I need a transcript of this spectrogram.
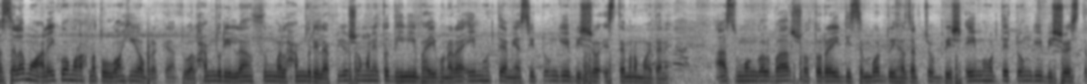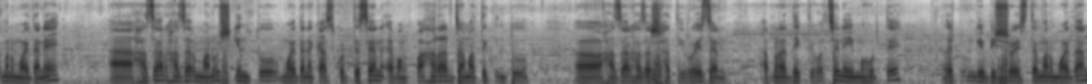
আসসালামু আলাইকুম রহমতুল্লাহি ওবরাকাত আলহামদুলিল্লাহ সুম আলহামদুলিল্লাহ। প্রিয় সম্মানিত দিনী ভাই বোনেরা, এই মুহূর্তে আমি আছি টঙ্গী বিশ্ব ইস্তেমার ময়দানে। আজ মঙ্গলবার, সতেরোই ডিসেম্বর দুই হাজার চব্বিশ। এই মুহূর্তে টঙ্গী বিশ্ব ইস্তেমার ময়দানে হাজার হাজার মানুষ কিন্তু ময়দানে কাজ করতেছেন এবং পাহারার জামাতে কিন্তু হাজার হাজার সাথী রয়েছেন। আপনারা দেখতে পাচ্ছেন এই মুহূর্তে টঙ্গী বিশ্ব ইস্তেমার ময়দান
